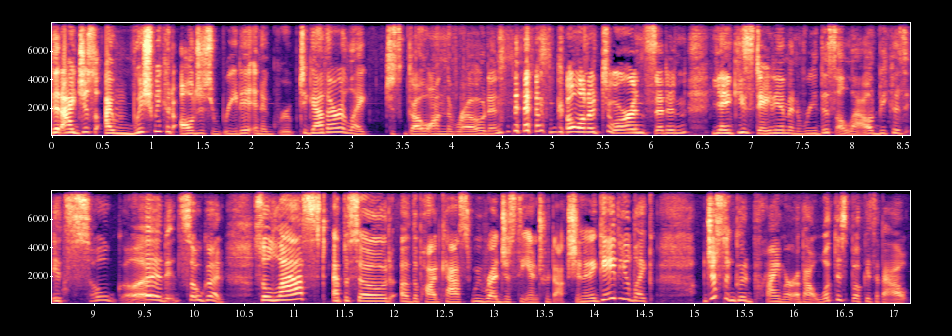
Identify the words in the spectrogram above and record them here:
that i just i wish we could all just read it in a group together like just go on the road and, and go on a tour and sit in yankee stadium and read this aloud because it's so good. It's so good. So last episode of the podcast we read just the introduction and it gave you like just a good primer about what this book is about.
